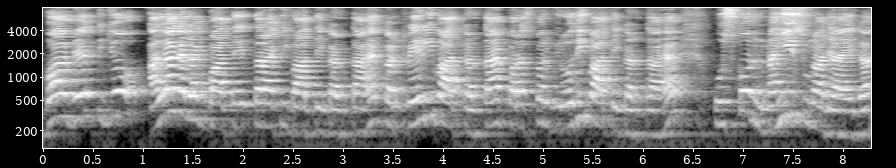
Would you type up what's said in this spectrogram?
वह व्यक्ति जो अलग अलग बातें, तरह की बातें करता है कंट्रेरी बात करता है, परस्पर विरोधी बातें करता है, उसको नहीं सुना जाएगा,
